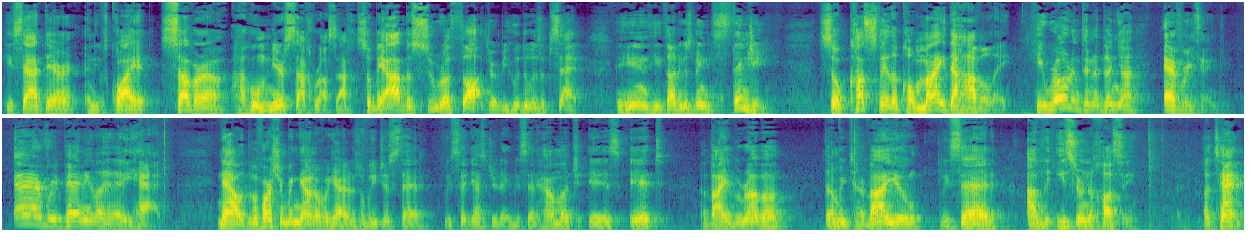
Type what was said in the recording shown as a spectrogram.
he sat there and he was quiet. Savara hahum mirsach rasach. So Be'abasura thought Rabbi Yehuda was upset. He, he thought he was being stingy. So kasvela kol mai dahavale. He wrote into Nadunya everything, every penny that he had. Now the Mepharshim bring down over here. As we just said. We said yesterday. We said how much is it? Abaye Barabba, Damri Tarvayu. We said ad le'isr nechasi, a tenth,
